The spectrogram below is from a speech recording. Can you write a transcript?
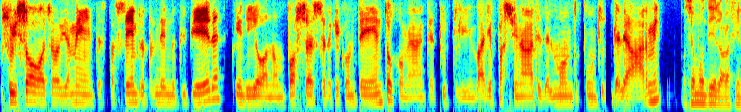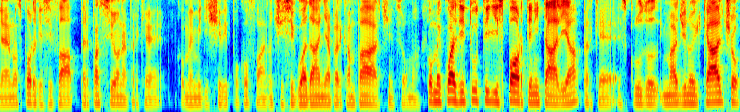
Sui social ovviamente sta sempre prendendo più piede, quindi io non posso essere che contento, come anche tutti i vari appassionati del mondo appunto delle armi. Possiamo dirlo, alla fine è uno sport che si fa per passione perché, come mi dicevi poco fa, non ci si guadagna per camparci, insomma. Come quasi tutti gli sport in Italia, perché escluso, immagino, il calcio,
